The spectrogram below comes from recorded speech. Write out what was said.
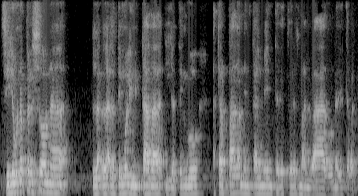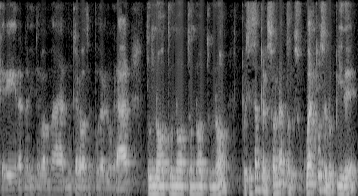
Si yo una persona la, la tengo limitada y la tengo atrapada mentalmente de tú eres malvado, nadie te va a querer, nadie te va a amar, nunca lo vas a poder lograr, tú no, tú no, tú no, tú no, pues esa persona cuando su cuerpo se lo pide,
